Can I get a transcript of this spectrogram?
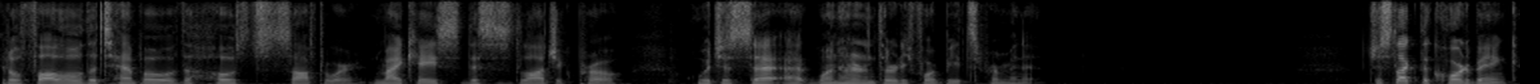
It'll follow the tempo of the host software. In my case, this is Logic Pro, which is set at 134 beats per minute. Just like the chord bank,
